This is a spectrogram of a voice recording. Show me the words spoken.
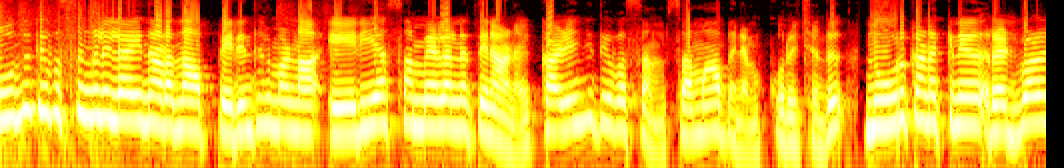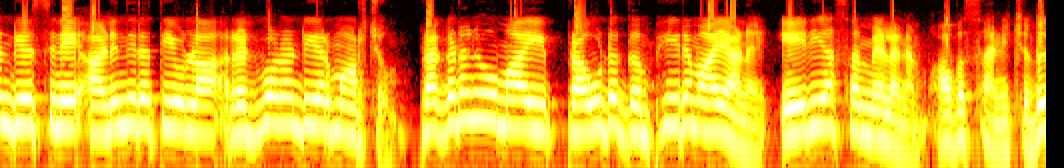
മൂന്ന് ദിവസങ്ങളിലായി നടന്ന പെരിന്തൽമണ്ണ ഏരിയ സമ്മേളനത്തിനാണ് കഴിഞ്ഞ ദിവസം സമാപനം കുറിച്ചത്. നൂറുകണക്കിന് റെഡ് വോളണ്ടിയേഴ്സിനെ അണിനിരത്തിയുള്ള റെഡ് വോളണ്ടിയർ മാർച്ചും പ്രകടനവുമായി പ്രൗഢഗംഭീരമായാണ് ഏരിയ സമ്മേളനം അവസാനിച്ചത്.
